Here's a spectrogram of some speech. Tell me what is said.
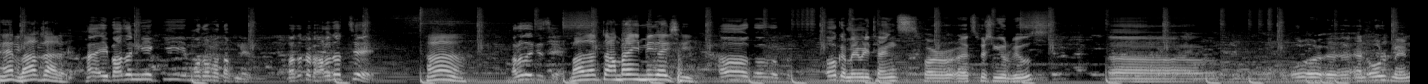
হ্যাঁ বাজার। হ্যাঁ এই বাজার নিয়ে কি মতামত আপনার? বাজারটা ভালো যাচ্ছে? হ্যাঁ। ভালো যাচ্ছে বাজার তো আমরাই মিলাইছি। Okay okay okay many many thanks for expressing your views an old man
